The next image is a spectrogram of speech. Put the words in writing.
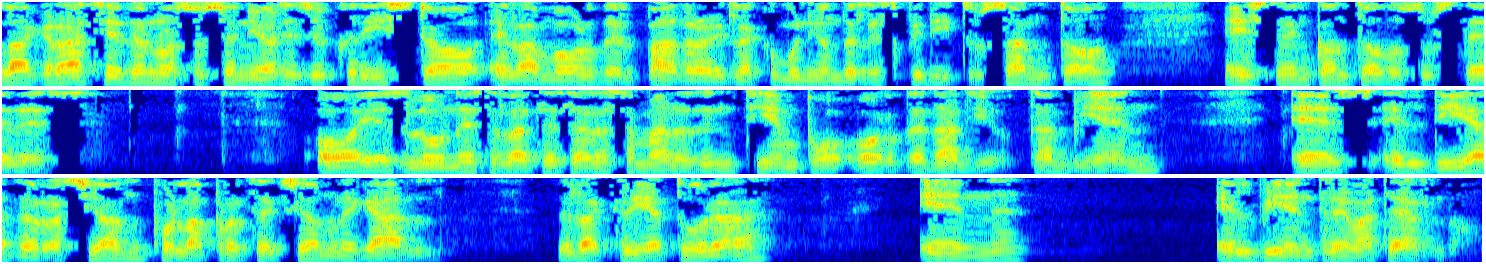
La gracia de nuestro Señor Jesucristo, el amor del Padre y la comunión del Espíritu Santo estén con todos ustedes. Hoy es lunes de la tercera semana de un tiempo ordinario. También es el día de oración por la protección legal de la criatura en el vientre materno.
